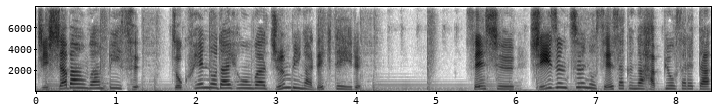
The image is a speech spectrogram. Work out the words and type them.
実写版ワンピース続編の台本は準備ができている。先週シーズン2の制作が発表された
